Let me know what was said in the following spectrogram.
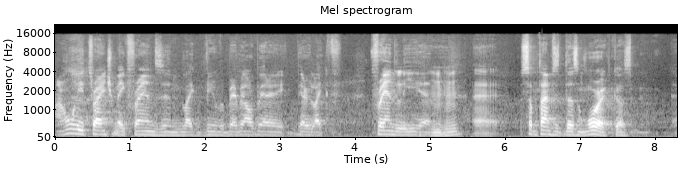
are only trying to make friends and like being very, very, very like friendly, and Mm-hmm. uh, sometimes it doesn't work because uh,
